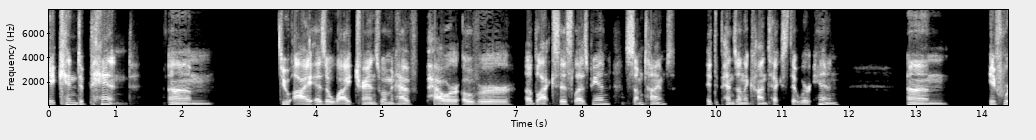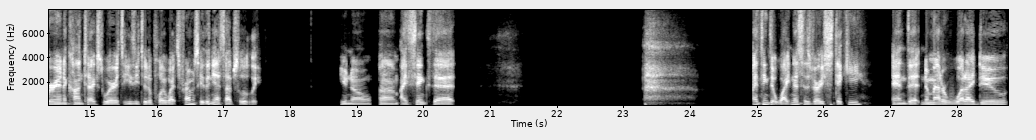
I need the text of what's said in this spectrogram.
it can depend. Um, do I, as a white trans woman, have power over a black cis lesbian? Sometimes. It depends on the context that we're in. Um, if we're in a context where it's easy to deploy white supremacy, then yes, absolutely. You know, um, I think that I think that whiteness is very sticky, and that no matter what I do,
